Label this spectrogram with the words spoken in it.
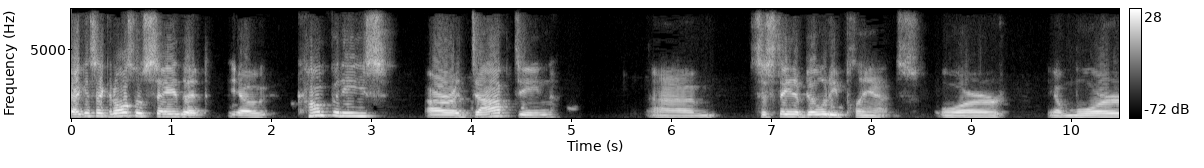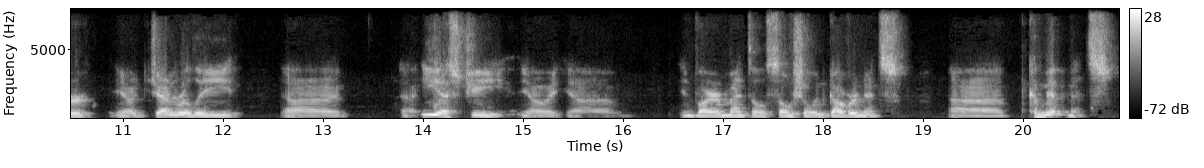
I guess I could also say that you know companies are adopting um, sustainability plans or you know more you know generally uh, uh, ESG, you know, uh, environmental, social, and governance uh, commitments.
